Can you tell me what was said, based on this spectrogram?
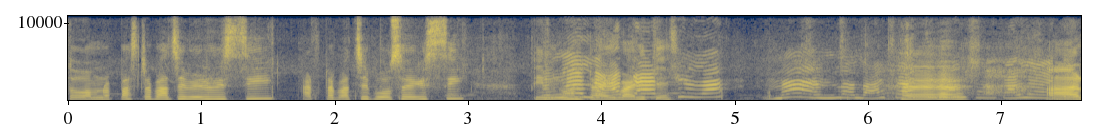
তো আমরা পাঁচটা পাঁচে বের হয়েছি আটটা পাঁচে পৌঁছে গেছি তিন ঘন্টায় বাড়িতে। হ্যাঁ আর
